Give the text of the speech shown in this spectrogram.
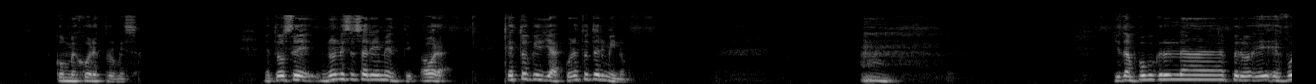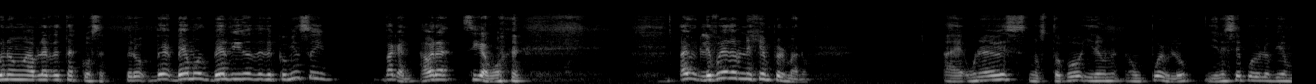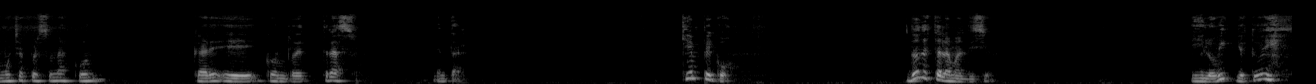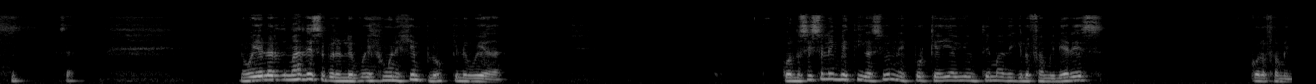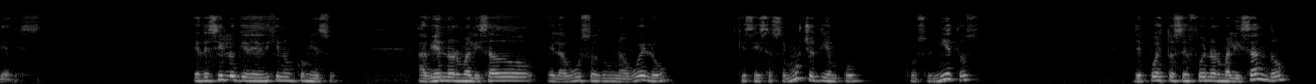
Con mejores promesas. Entonces, no necesariamente. Ahora, esto que ya, con esto termino. Yo tampoco creo en la... Pero es bueno hablar de estas cosas. Pero veamos, ve el video desde el comienzo y bacán. Ahora sigamos. Les voy a dar un ejemplo, hermano. Una vez nos tocó ir a un, pueblo y en ese pueblo había muchas personas con, eh, con retraso mental. ¿Quién pecó? ¿Dónde está la maldición? Y lo vi, yo estuve ahí. no voy a hablar más de eso, pero es un ejemplo que les voy a dar. cuando se hizo la investigación es porque ahí había un tema de que los familiares con los familiares. Es decir, lo que dije en un comienzo. Habían normalizado el abuso de un abuelo que se hizo hace mucho tiempo con sus nietos. Después esto se fue normalizando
